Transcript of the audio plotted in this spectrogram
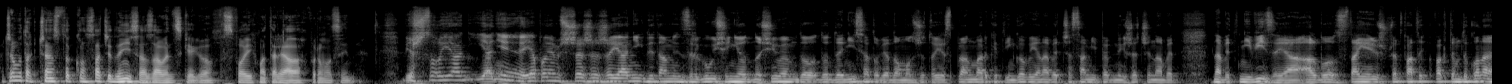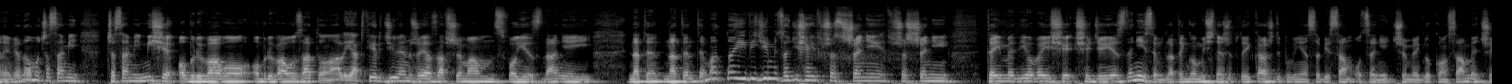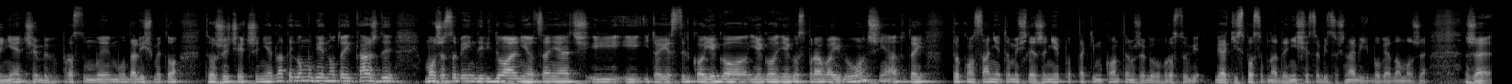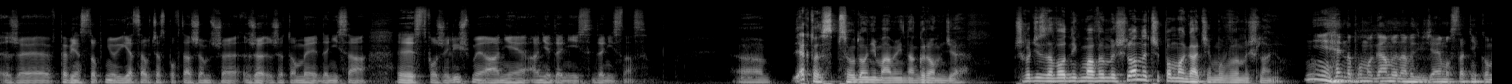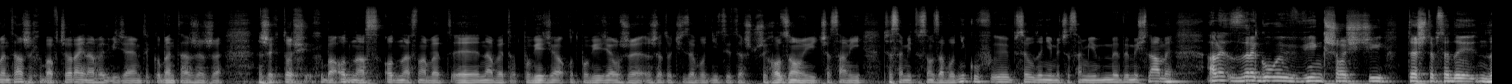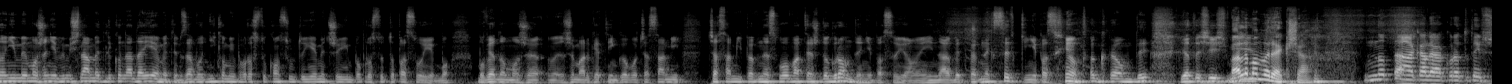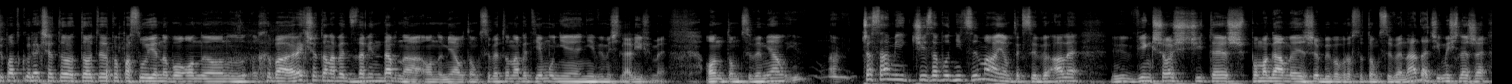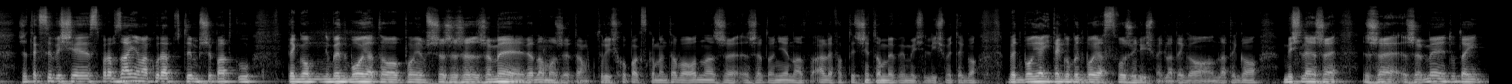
A czemu tak często kąsacie Denisa Załęckiego w swoich materiałach promocyjnych? Wiesz co, ja, ja nie, ja powiem szczerze, że ja nigdy tam z reguły się nie odnosiłem do, do Denisa, to wiadomo, że to jest plan marketingowy, ja nawet czasami pewnych rzeczy nawet, nawet nie widzę, ja albo staję już przed faktem dokonanym. Wiadomo, czasami, czasami mi się obrywało, obrywało za to, no ale ja twierdziłem, że ja zawsze mam swoje zdanie i na ten, na ten temat, no i widzimy, co dzisiaj w przestrzeni, w przestrzeni tej mediowej się, się dzieje z Denisem, dlatego myślę, że tutaj każdy powinien sobie sam ocenić, czy my go kąsamy, czy nie, czy my po prostu my mu daliśmy to, to życie, czy nie, dlatego mówię, no tutaj każdy może sobie indywidualnie oceniać i, i, i to jest tylko jego, jego, jego sprawa i wyłącznie, a tutaj to kąsanie to myślę, że nie pod takim kątem, żeby po prostu w jakiś sposób na Denisie sobie coś nabić, bo wiadomo, że, że, że w pewien stopniu ja cały czas powtarzam, że, że, że to my Denisa y, stworzyliśmy, a nie, a nie Denis, Denis nas. E, jak to jest z pseudonimami na gromdzie? Przychodzi zawodnik, ma wymyślony, czy pomagacie mu w wymyślaniu? Nie, no pomagamy, nawet widziałem ostatnie komentarze, chyba wczoraj nawet widziałem te komentarze, że, że ktoś chyba od nas, od nas nawet, yy, nawet odpowiedział, odpowiedział że, że to ci zawodnicy też przychodzą i czasami, czasami to są zawodników yy, pseudonimy, czasami my wymyślamy, ale z reguły w większości też te pseudonimy może nie wymyślamy, tylko nadajemy tym zawodnikom i po prostu konsultujemy, czy im po prostu to pasuje, bo, bo wiadomo, że, że marketingowo czasami, czasami pewne słowa też do gromdy nie pasują i nawet pewne ksywki nie pasują do gromdy. Ja to się śmieję. No ale mamy Reksia. No tak, ale akurat tutaj w przypadku Reksia to, to, to, to pasuje, no bo on, on chyba Reksio to nawet z dawien dawna on miał tą ksywę, to nawet jemu nie, nie wymyślaliśmy. On tą ksywę miał i no, czasami ci zawodnicy mają te ksywy, ale w większości też pomagamy, żeby po prostu tą ksywę nadać i myślę, że, że te ksywy się sprawdzają. Akurat w tym przypadku tego Bad Boya to powiem szczerze, że, że my, wiadomo, że tam któryś chłopak skomentował od nas, że, że to nie, no, ale faktycznie to my wymyśliliśmy tego Bad Boya i tego Bad Boya stworzyliśmy, dlatego, dlatego myślę, że, że, że my tutaj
